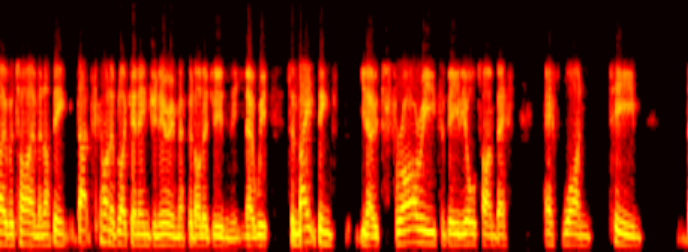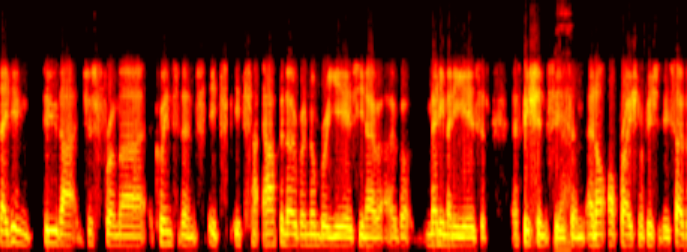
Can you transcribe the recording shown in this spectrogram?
over time. And I think that's kind of like an engineering methodology, isn't it? You know, we to make things, you know, Ferrari to be the all-time best F1 team, they didn't do that just from a coincidence. It's it's happened over a number of years, you know, over many many years of efficiencies yeah. and, and operational efficiency. So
